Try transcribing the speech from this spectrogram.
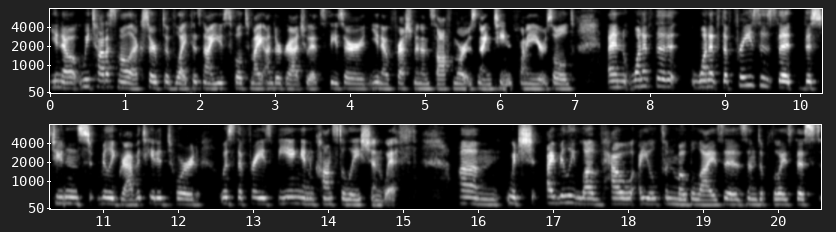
You know, we taught a small excerpt of "Life Is Not Useful" to my undergraduates. These are you know freshmen and sophomores, 19, 20 years old. And one of the one of the phrases that the students really gravitated toward was the phrase "being in constellation with." Um, which I really love how Ailton mobilizes and deploys this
